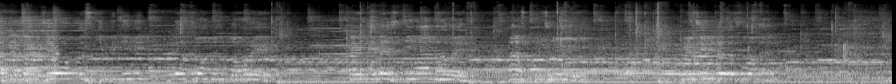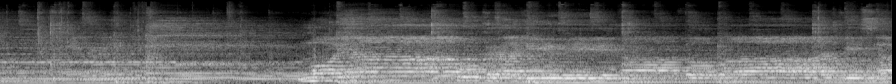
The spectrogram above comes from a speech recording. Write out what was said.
А тепер ці оплески підніміть телефони до гори. Хай небесні ангели нас почують. Включіть телефони. Моя Україна, то батьківська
